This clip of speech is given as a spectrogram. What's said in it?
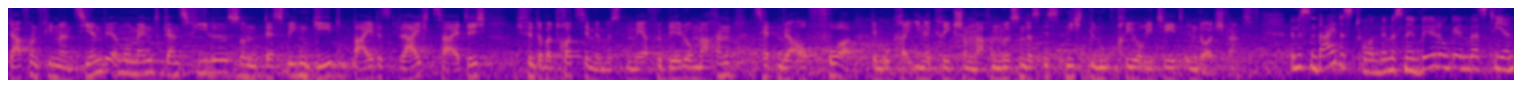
davon finanzieren wir im Moment ganz vieles und deswegen geht beides gleichzeitig. Ich finde aber trotzdem, wir müssten mehr für Bildung machen. Das hätten wir auch vor dem Ukraine-Krieg schon machen müssen. Das ist nicht genug Priorität in Deutschland. Wir müssen beides tun. Wir müssen in Bildung investieren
